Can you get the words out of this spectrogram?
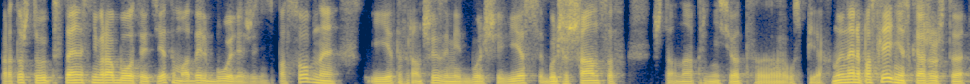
про то, что вы постоянно с ним работаете, эта модель более жизнеспособная, и эта франшиза имеет больше вес, больше шансов, что она принесет э, успех. Ну и, наверное, последнее скажу, что,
